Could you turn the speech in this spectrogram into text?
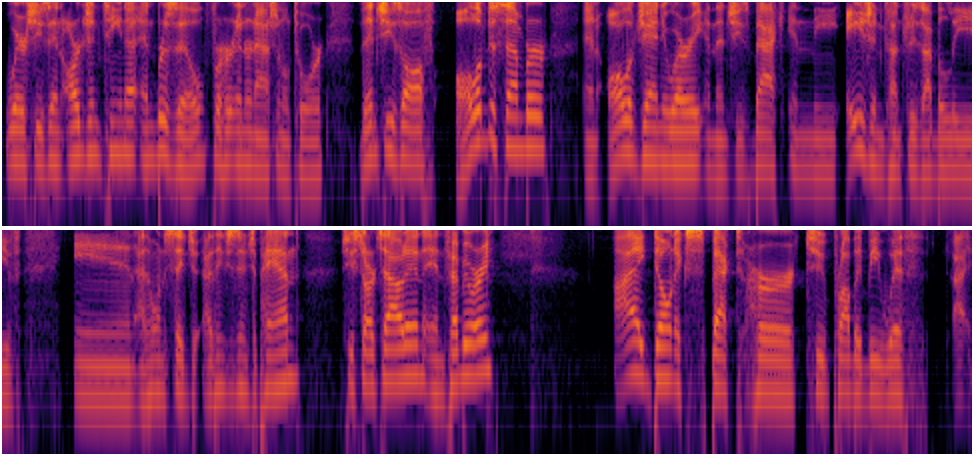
where she's in Argentina and Brazil for her international tour. Then she's off all of December and all of January, and then she's back in the Asian countries, I believe. In I want to say I think she's in Japan. She starts out in in February. I don't expect her to probably be with. I,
